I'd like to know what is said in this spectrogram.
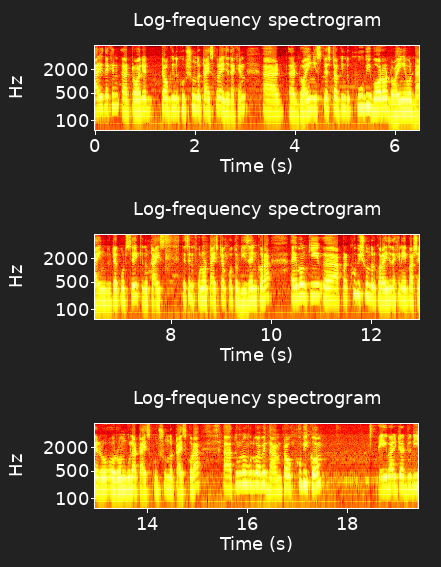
আর এই দেখেন টয়লেটটাও কিন্তু খুব সুন্দর টাইস করা, এই যে দেখেন ড্রয়িং স্পেসটাও কিন্তু খুবই বড় ড্রয়িং এবং ডাইং দুইটা করছে, কিন্তু টাইস দেখছেন ফ্লোর টাইসটাও কত ডিজাইন করা, এবং কি আপনার খুবই সুন্দর করা, এই যে দেখেন, এই পাশে রুমগুলা টাইস খুব সুন্দর টাইস করা। তুলনামূলকভাবে দামটাও খুবই কম এই বাড়িটার যদি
